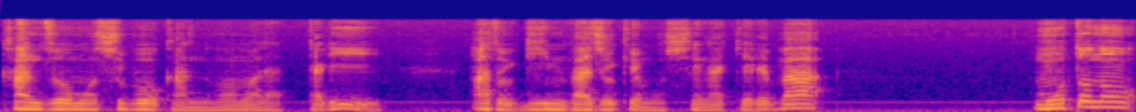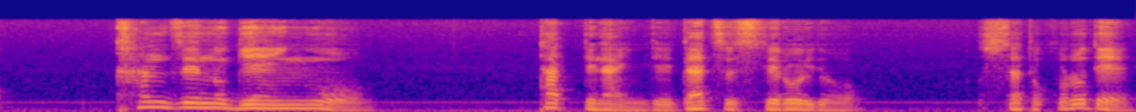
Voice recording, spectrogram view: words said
肝臓も脂肪肝のままだったり、あと銀歯除去もしてなければ、元の完全の原因を立ってないんで、脱ステロイドしたところで、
